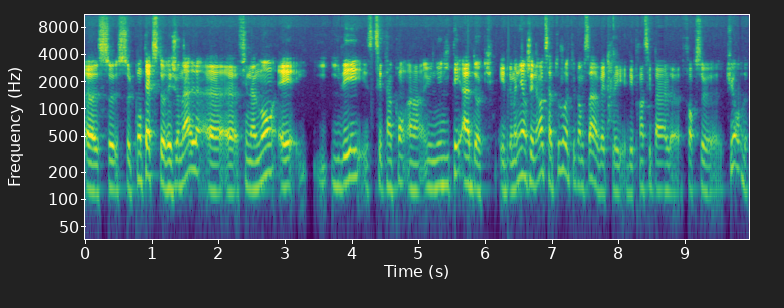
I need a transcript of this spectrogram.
euh, ce, contexte régional, euh, finalement, est, il est, c'est un, une unité ad hoc. Et de manière générale, ça a toujours été comme ça avec les, les principales forces kurdes,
